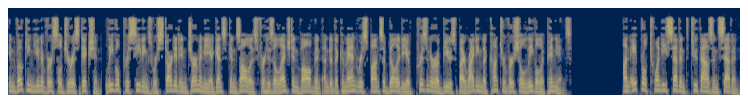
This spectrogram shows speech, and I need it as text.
invoking universal jurisdiction, legal proceedings were started in Germany against González for his alleged involvement under the command responsibility of prisoner abuse by writing the controversial legal opinions. On April 27, 2007,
